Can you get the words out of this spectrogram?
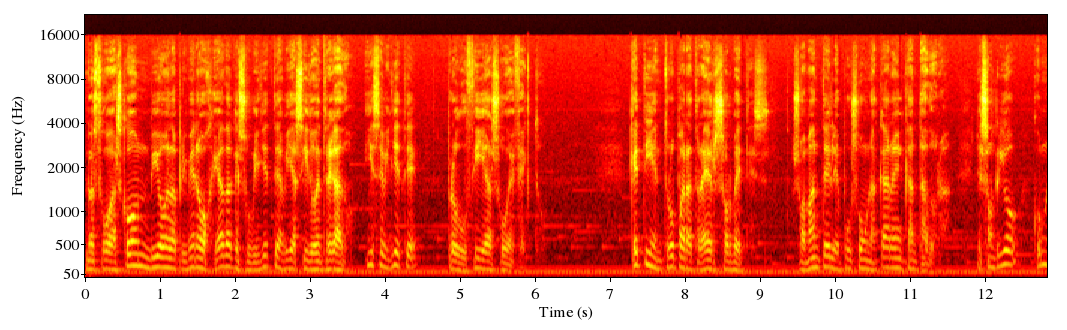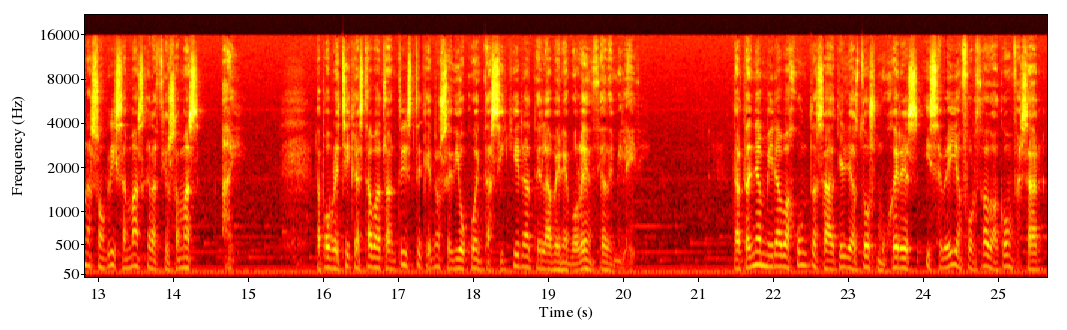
Nuestro Gascón vio a la primera ojeada que su billete había sido entregado, y ese billete producía su efecto. Ketty entró para traer sorbetes. Su amante le puso una cara encantadora. Le sonrió con una sonrisa más graciosa, más ¡ay! La pobre chica estaba tan triste que no se dio cuenta siquiera de la benevolencia de Milady. D'Artagnan miraba juntas a aquellas dos mujeres y se veía forzado a confesar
